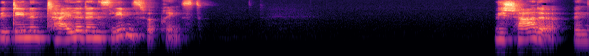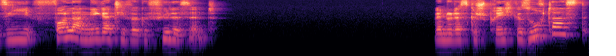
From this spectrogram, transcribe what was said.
mit denen Teile deines Lebens verbringst. Wie schade, wenn sie voller negativer Gefühle sind. Wenn du das Gespräch gesucht hast,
